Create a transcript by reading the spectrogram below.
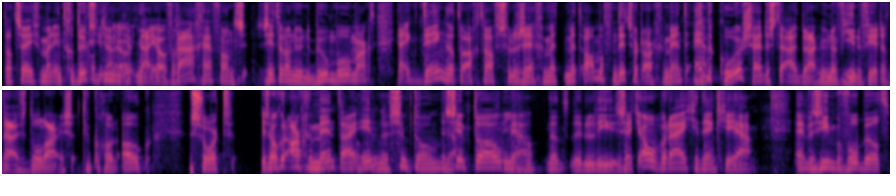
Dat is even mijn introductie naar, jouw vraag. Hè, van, zitten we dan nu in de boel- boelmarkt? Ja, ik denk dat we achteraf zullen zeggen, met, met allemaal van dit soort argumenten en Ja. de koers. Hè, dus de uitbraak nu naar 44.000 dollar is natuurlijk gewoon ook een soort, is ook een argument Ook daarin. een eh, symptoom. Een ja. symptoom, ja. Dat, die zet je allemaal op een rijtje, denk je, ja. En we zien bijvoorbeeld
